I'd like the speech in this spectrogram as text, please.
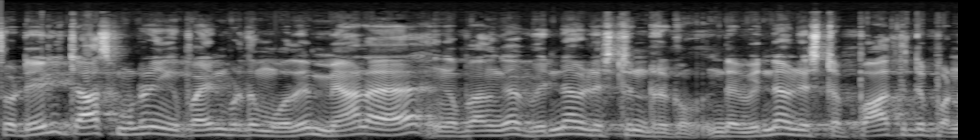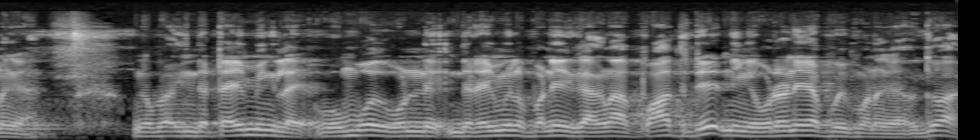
ஸோ டெய்லி டாஸ்க் மட்டும் நீங்கள் பயன்படுத்தும் போது மேலே இங்கே பாருங்கள் வின்னர் லிஸ்ட்டுன்னு இருக்கும். இந்த வின்னர் லிஸ்ட்டை பார்த்துட்டு பண்ணுங்கள் இங்கே இந்த டைமிங்கில் ஒம்பது ஒன்று இந்த டைமிங்கில் பண்ணியிருக்காங்களா? பார்த்துட்டு நீங்கள் உடனே போய் பண்ணுங்கள் ஓகேவா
